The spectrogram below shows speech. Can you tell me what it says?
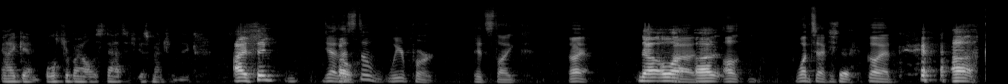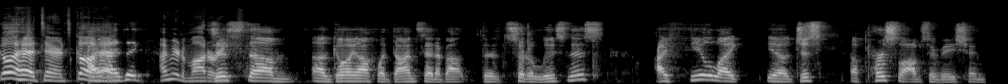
and again, bolstered by all the stats that you just mentioned, Nick. I think Yeah, that's the weird part. It's like, oh yeah. No. Uh, Uh, I'll, one second. sure. Go ahead. uh, Go ahead, Terrence. Go I, I ahead. think I'm here to moderate. just um, uh, going off what Don said about the sort of looseness, I feel like you know just a personal observation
